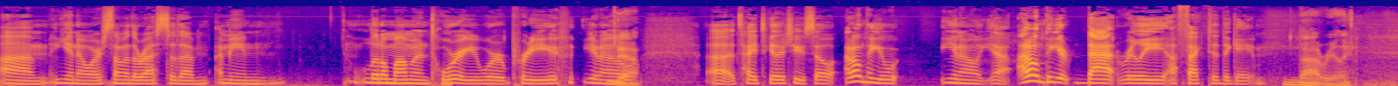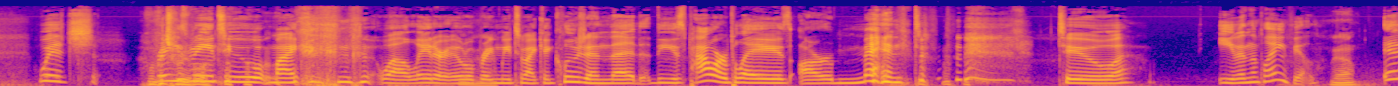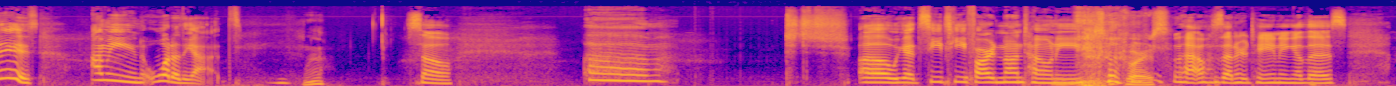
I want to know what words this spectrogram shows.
um, you know, or some of the rest of them. I mean, Little Mama and Tori were pretty, you know, Yeah. uh, tight together too. So I don't think it, you know, yeah, I don't think it that really affected the game. Not really. Which Which brings me to my well later it will bring me to my conclusion that these power plays are meant to even the playing field Yeah. it is i mean what are the odds Yeah. so um oh we got ct farting on tony Of course. that was entertaining of this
